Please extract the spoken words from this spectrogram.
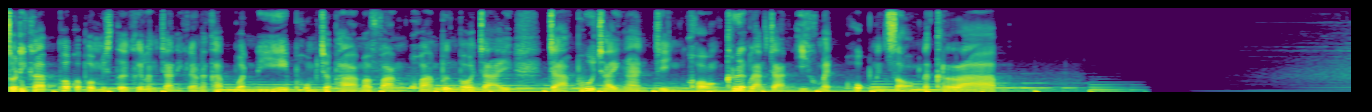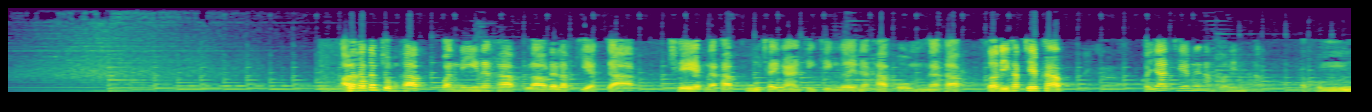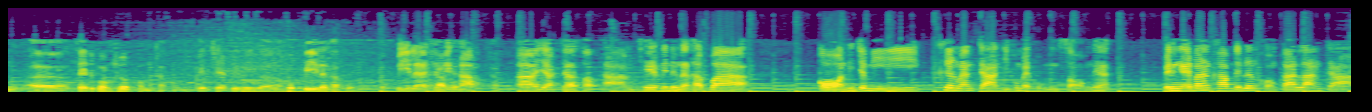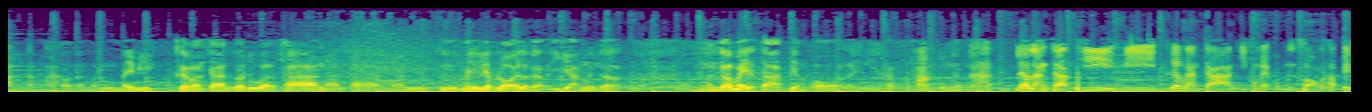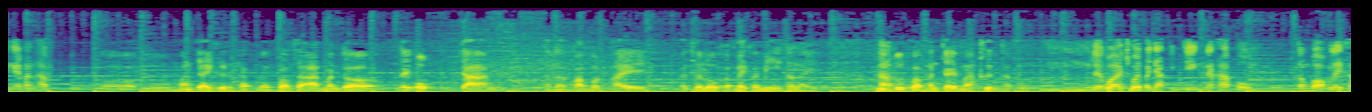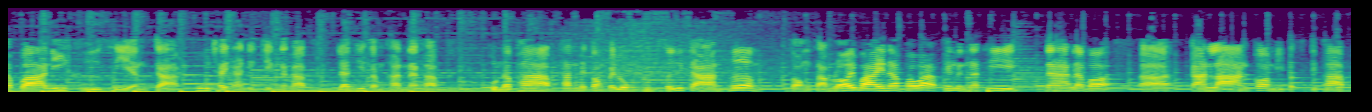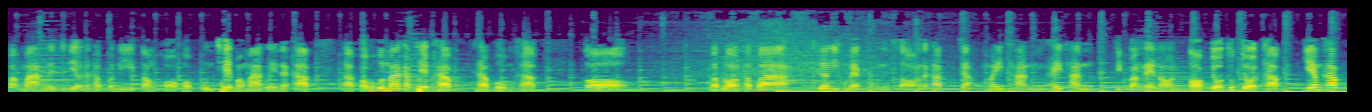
สวัสดีครับ พบกับผมมิสเตอร์เครื่องล้างจานอีกแล้วนะครับ วันนี้ผมจะพามาฟังความพึงพอใจ จากผู้ใช้งานจริงของเครื่องล้างจาน e c o m a c 612 นะครับเอาละครับท่านผู้ชมครับ วันนี้นะครับเราได้รับเกียรติจากเชฟนะครับ ผู้ใช้งานจริง ๆ เลยนะครับ ผมนะครับ สวัสดีครับเชฟครับขออนุญาตเชฟแนะนำตัวนิดนึงครับ ครับผมเอ่อเศรษฐพงษ์โชติผมครับผมเป็นเชฟที่นี่ก็หกปีแล้วครับผม ปีแล้วใช่ไหมครับครับ อ่าอยากจะสอบถามเชฟนิดนึงนะครับว่าก่อนที่จะมีเครื่องล้างจาน e c o m a c 612 เนี่ย เป็นไงบ้างครับในเรื่องของการล้างจานต่างตอนนั้นมันไม่มีเครื่องล้างจานก็ดูว่าช้างานช้างานคือไม่เรียบร้อยแล้วก็อีกอย่างหนึ่งก็ ๆมันก็ไม่สะอาดเพียงพออะไรอย่างเงี้ยครับครับผมนะฮะแล้วหลังจากที่มีเครื่องล้างจาน e c o m a c 612 แล้วครับเป็นไงบ้างครับ ก็ดู มั่นใจขึ้นนะครับแล้วความสะอาดมันก็ได้อบจานแล้วก็ความปลอดภัยและเชื้อโรคก็ไม่ค่อยมีเท่าไหร่ครัคือบดูความมั่นใจมากขึ้นครับผม อืมเรียกว่าช่วยประหยัดจริง ๆ นะครับผมต้องบอกเลยครับว่านี่คือเสียงจากผู้ใช้งานจริง ๆ นะครับ และที่สำคัญนะครับ คุณภาพท่านไม่ต้องไปลงทุนซื้อจานเพิ่ม 2 3 0 0ใบนะ เพราะว่าเพียงหนึ่งนาทีนะฮะแล้วก็อ่า การล้างก็มีประสิทธิภาพมากๆเลยทีเดียวนะครับ วันนี้ต้องขอขอบคุณเชฟมากๆเลยนะครับครับขอบพระคุณมากครับเชฟครับครับผมครับ ก็รับรองครับว่าเครื่อง e c o m a c 612 นะครับ จะไม่ทันให้ท่านผิดหวังแน่นอน ตอบโจทย์ทุกโจทย์ครับ เยี่ยมครับ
